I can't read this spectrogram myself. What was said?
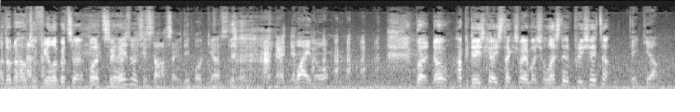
I do not know how to feel about it. But we uh, may as well just start a Saudi podcast. Why not? but no, happy days, guys. Thanks very much for listening. Appreciate it. Take care.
